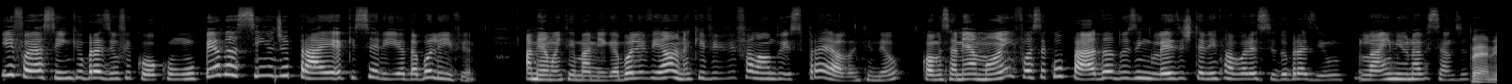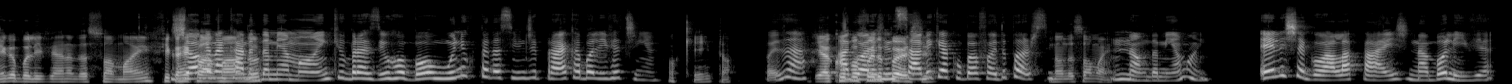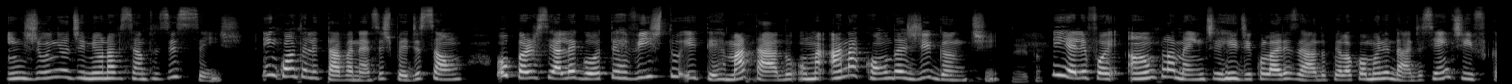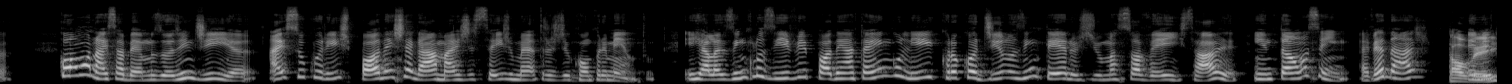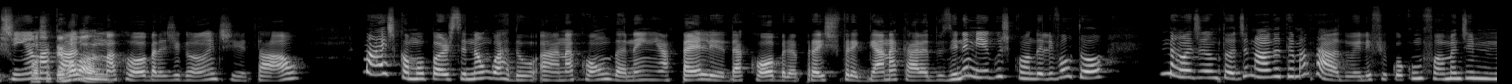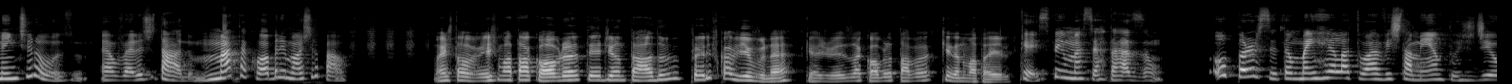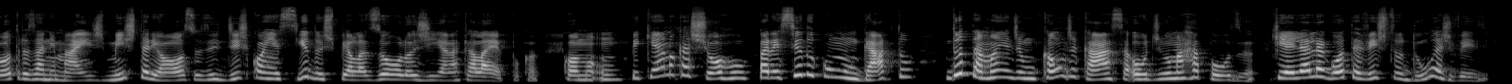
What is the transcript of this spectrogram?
E foi assim que o Brasil ficou com o pedacinho de praia que seria da Bolívia. A minha mãe tem uma amiga boliviana que vive falando isso para ela, entendeu? Como se a minha mãe fosse culpada dos ingleses terem favorecido o Brasil lá em 1900. Peraí, amiga boliviana da sua mãe fica Joga reclamando... na cara da minha mãe que o Brasil roubou o único pedacinho de praia que a Bolívia tinha. Ok, então. Pois é. E a culpa Agora foi a do gente Percy, sabe que a culpa foi do Percy. não da sua mãe. Não, da minha mãe. Ele chegou a La Paz, na Bolívia, em junho de 1906. Enquanto ele estava nessa expedição, o Percy alegou ter visto e ter matado uma anaconda gigante. Eita. E ele foi amplamente ridicularizado pela comunidade científica. Como nós sabemos hoje em dia, as sucuris podem chegar a mais de 6 metros de comprimento. E elas, inclusive, podem até engolir crocodilos inteiros de uma só vez, sabe? Então, assim, é verdade. Talvez Ele tinha matado uma cobra gigante e tal. Mas como o Percy não guardou a anaconda nem a pele da cobra para esfregar na cara dos inimigos quando ele voltou, não adiantou de nada ter matado. Ele ficou com fama de mentiroso. É o velho ditado: mata a cobra e mostra o pau. Mas talvez matar a cobra tenha adiantado pra ele ficar vivo, né? Porque às vezes a cobra tava querendo matar ele. Ok, isso tem uma certa razão. O Percy também relatou avistamentos de outros animais misteriosos e desconhecidos pela zoologia naquela época, como um pequeno cachorro parecido com um gato do tamanho de um cão de caça ou de uma raposa, que ele alegou ter visto duas vezes.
